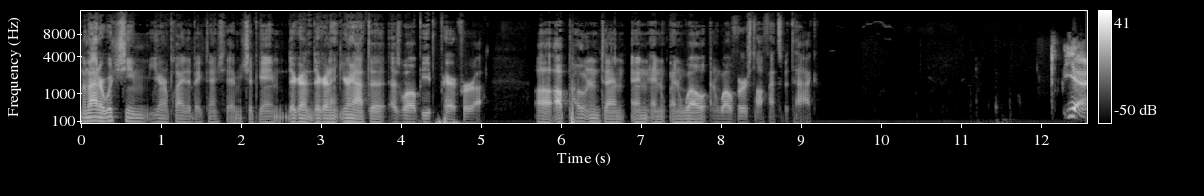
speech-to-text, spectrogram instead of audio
no matter which team you're going to play in the Big Ten championship game they're going to they're going to you're going to have to as well be prepared for a, a potent and, and, and, and well and well versed offensive attack. Yeah,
